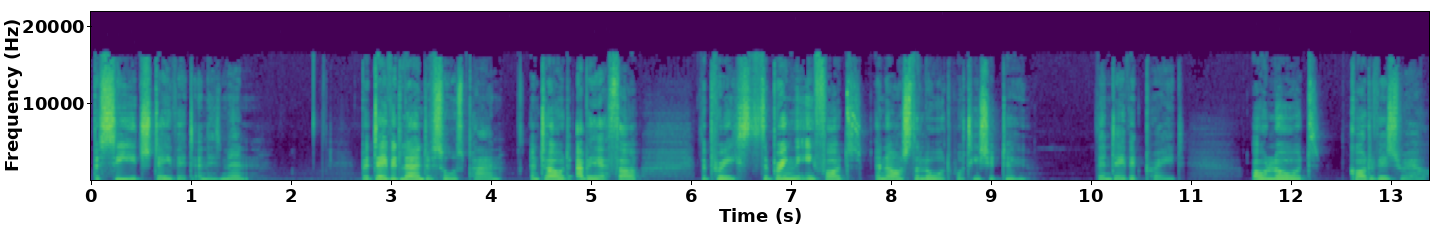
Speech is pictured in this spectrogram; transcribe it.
besiege David and his men. But David learned of Saul's plan and told Abiathar, the priest, to bring the ephod and ask the Lord what he should do. Then David prayed, O Lord, God of Israel,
